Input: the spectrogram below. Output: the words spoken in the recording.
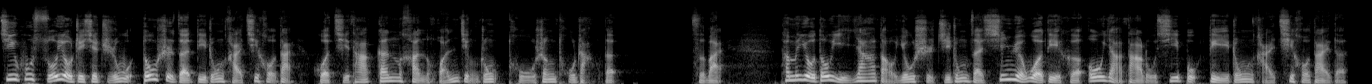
几乎所有这些植物都是在地中海气候带或其他干旱环境中土生土长的。此外，它们又都以压倒优势集中在新月沃地和欧亚大陆西部地中海气候带的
